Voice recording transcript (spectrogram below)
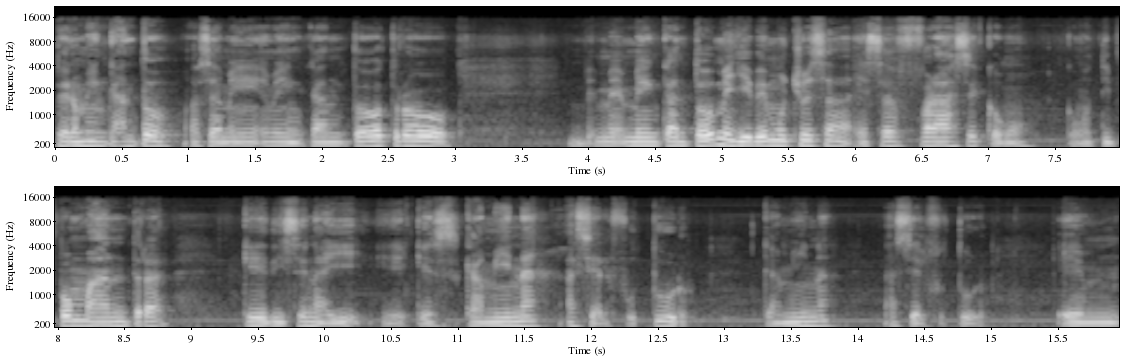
pero me encantó, o sea, me, me encantó otro, me, me, encantó, me llevé mucho esa, esa frase como, como tipo mantra que dicen ahí, eh, que es camina hacia el futuro, camina hacia el futuro. Eh,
